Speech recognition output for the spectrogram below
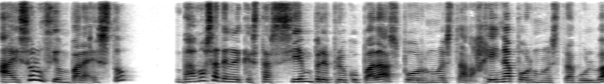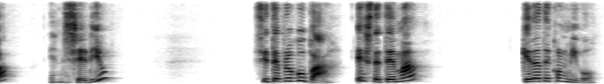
¿Hay solución para esto? ¿Vamos a tener que estar siempre preocupadas por nuestra vagina, por nuestra vulva? ¿En serio? Si te preocupa este tema, quédate conmigo.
